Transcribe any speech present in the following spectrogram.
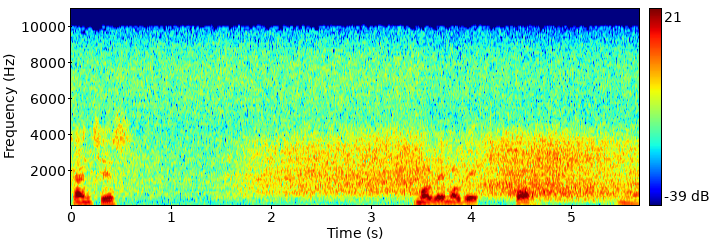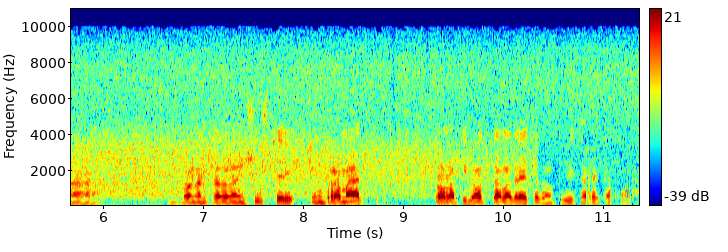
Sánchez molt bé, molt bé. Fora. Una bona entrada d'en Schuster, un remat, però la pilota a la dreta d'en Zubizarreta fora.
